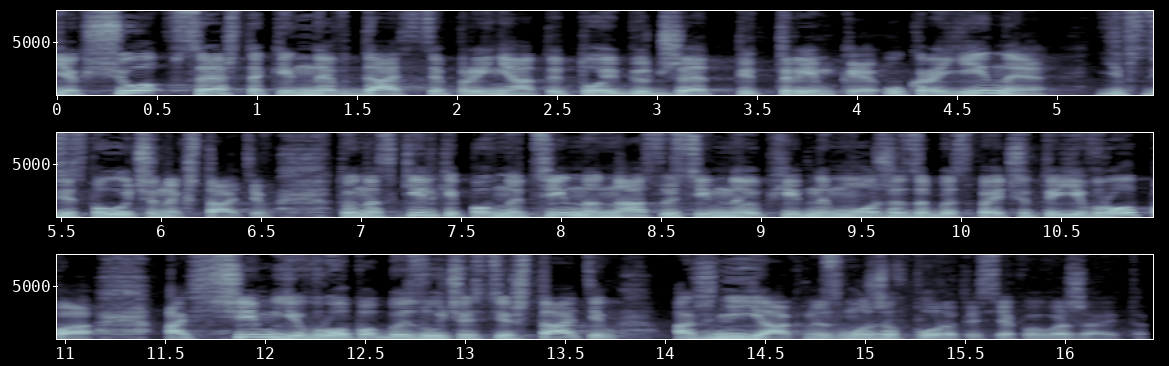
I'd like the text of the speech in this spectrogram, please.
Якщо все ж таки не вдасться прийняти той бюджет підтримки України. Зі Сполучених Штатів, то наскільки повноцінно нас усім необхідним може забезпечити Європа? А з чим Європа без участі штатів аж ніяк не зможе впоратись, як ви вважаєте?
